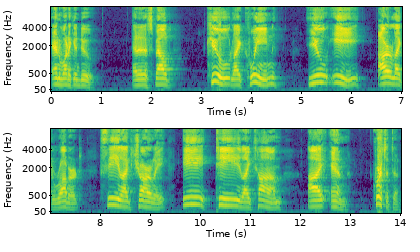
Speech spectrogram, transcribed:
and what it can do. And it is spelled Q like Queen, U E, R like Robert, C like Charlie, E T like Tom, I N. Quercetin.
